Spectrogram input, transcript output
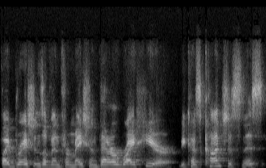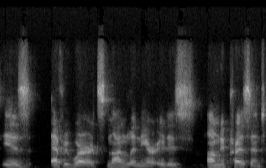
vibrations of information that are right here because consciousness is everywhere. It's nonlinear, it is omnipresent.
